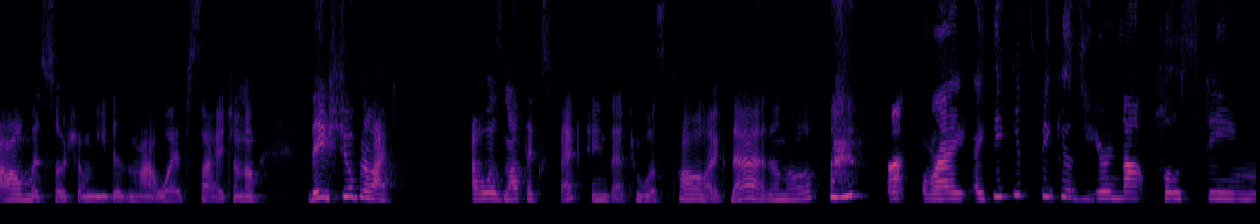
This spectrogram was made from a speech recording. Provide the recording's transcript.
all my social medias, my website, you know, they still be like, I was not expecting that you was tall like that, you know. Uh, right. I think it's because you're not posting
